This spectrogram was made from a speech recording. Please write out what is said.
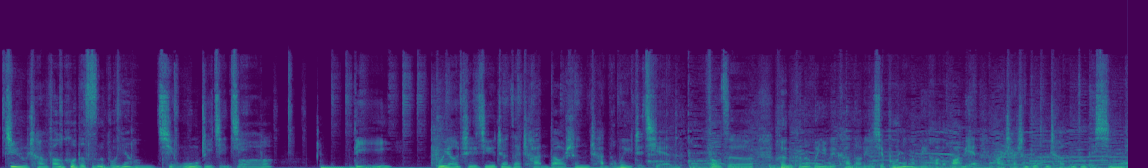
进入产房后的四不要，请务必谨记。哦，第一，不要直接站在产道生产的位置前，否则很可能会因为看到了一些不那么美好的画面而产生不同程度的心理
